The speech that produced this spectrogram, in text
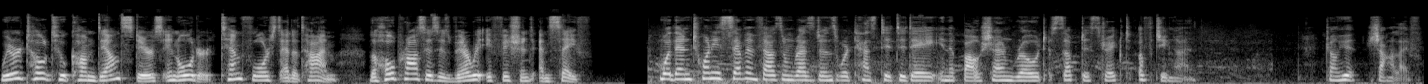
We're told to come downstairs in order, 10 floors at a time. The whole process is very efficient and safe. More than 27,000 residents were tested today in the Baoshan Road subdistrict of Jing'an. Zhang Yue, Shanghai Live.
